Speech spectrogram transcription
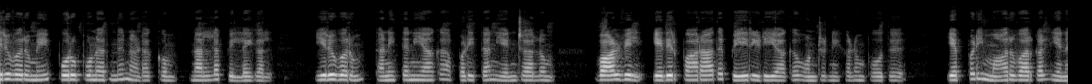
இருவருமே பொறுப்புணர்ந்து நடக்கும் நல்ல பிள்ளைகள். இருவரும் தனித்தனியாக அப்படித்தான் என்றாலும் வாழ்வில் எதிர்பாராத பேரிடியாக ஒன்று நிகழும் போது எப்படி மாறுவார்கள் என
